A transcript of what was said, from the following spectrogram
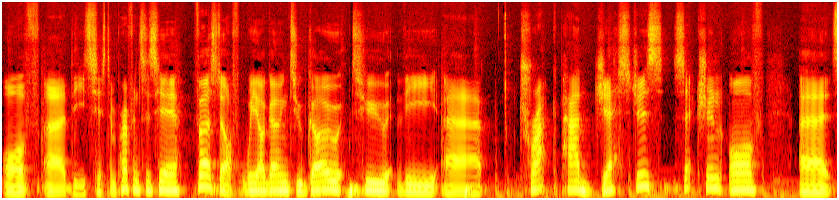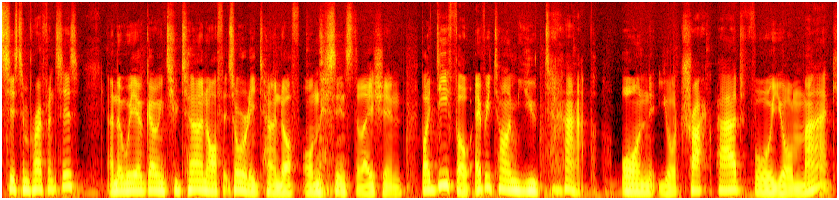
of uh, the system preferences here. First off, we are going to go to the uh, trackpad gestures section of uh, system preferences, and then we are going to turn off, it's already turned off on this installation. By default, every time you tap on your trackpad for your Mac,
